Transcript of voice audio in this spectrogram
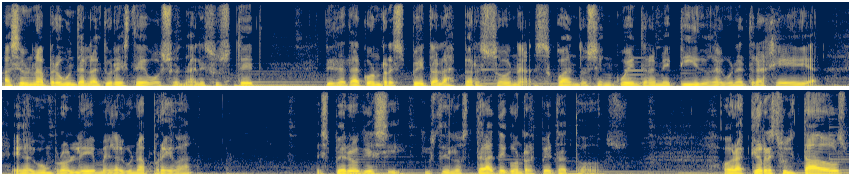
hacer una pregunta a la altura de este devocional. ¿Es usted de tratar con respeto a las personas cuando se encuentran metido en alguna tragedia, en algún problema, en alguna prueba? Espero que sí, que usted los trate con respeto a todos. Ahora, ¿qué resultados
